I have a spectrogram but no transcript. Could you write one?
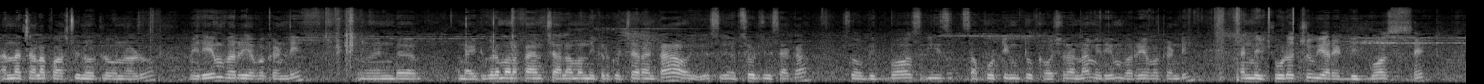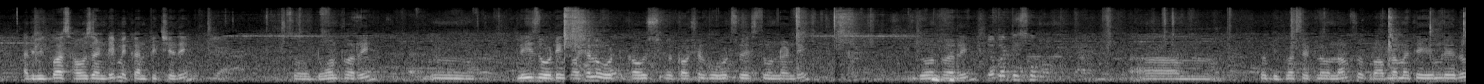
అన్న చాలా పాజిటివ్ నోట్లో ఉన్నాడు. మీరేం వర్రీ అవ్వకండి. అండ్ నైట్ కూడా మన ఫ్యాన్స్ చాలా మంది ఇక్కడికి వచ్చారంట. ఎపిసోడ్ చూశాక. So Bigg Boss is supporting to Kaushal అన్న. మీరేం వర్రీ అవ్వకండి. అండ్ మీరు చూడొచ్చు we are at Bigg Boss set అది బిగ్ బాస్ హౌస్ అండి మీకు కనిపించేది so don't worry please voting Kaushal. Vote కౌశ కౌశల్కి ఓట్స్ వేస్తూ ఉండండి. Don't worry so Bigg Boss సెట్లో ఉన్నాం. సో ప్రాబ్లం అయితే ఏం లేదు.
